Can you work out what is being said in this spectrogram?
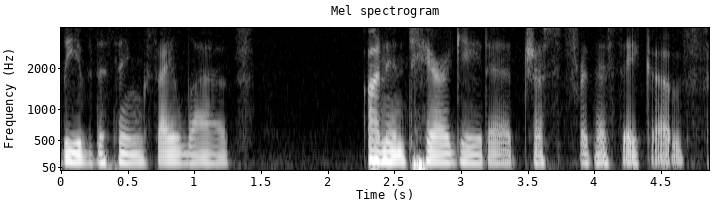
leave the things i love uninterrogated just for the sake of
